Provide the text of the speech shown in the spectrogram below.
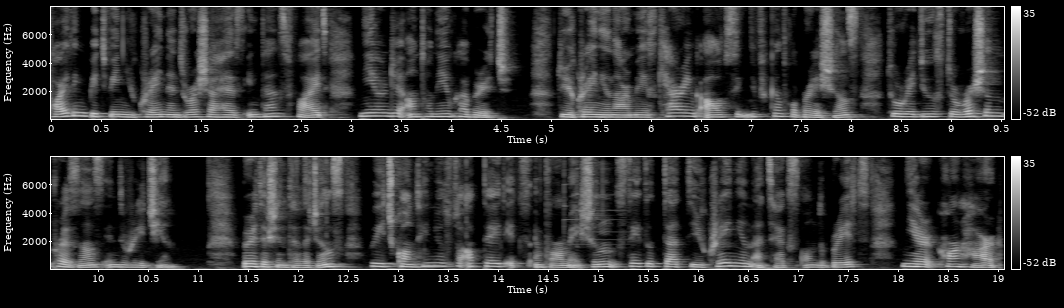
fighting between Ukraine and Russia has intensified near the Antonivka Bridge. The Ukrainian army is carrying out significant operations to reduce the Russian presence in the region. British intelligence, which continues to update its information, stated that the Ukrainian attacks on the bridge near Chonhar,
